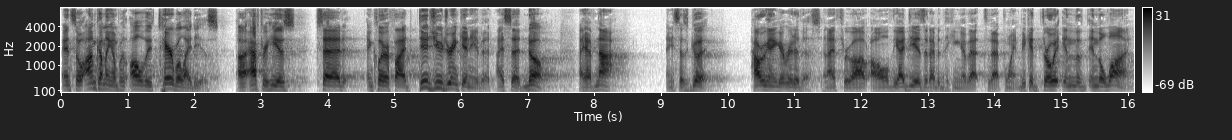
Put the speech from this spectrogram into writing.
And so I'm coming up with all these terrible ideas. Uh, after he has said and clarified, Did you drink any of it? I said, No, I have not. And he says, Good. How are we going to get rid of this? And I threw out all the ideas that I've been thinking of at, to that point. We could throw it in the, in the lawn.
